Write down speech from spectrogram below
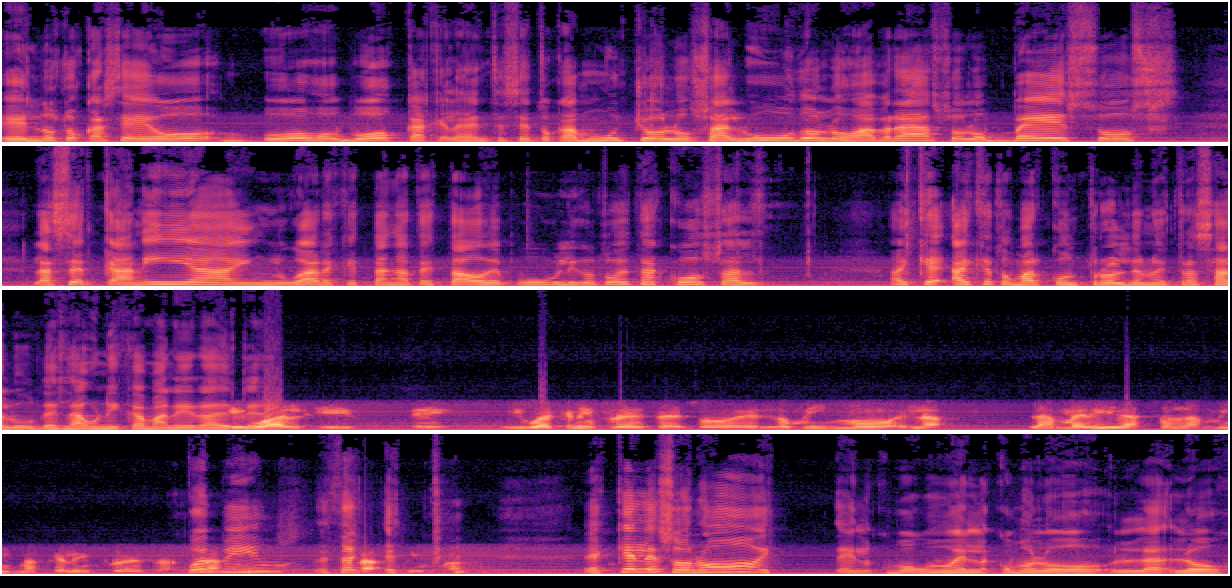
el no tocarse ojo, boca, que la gente se toca mucho, los saludos, los abrazos, los besos, la cercanía en lugares que están atestados de público, todas estas cosas. Hay que, hay que tomar control de nuestra salud, es la única manera de... Igual, y, igual que la influenza, eso es lo mismo, la, las medidas son las mismas que la influenza. Pues mismo, es, que le sonó como, como los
